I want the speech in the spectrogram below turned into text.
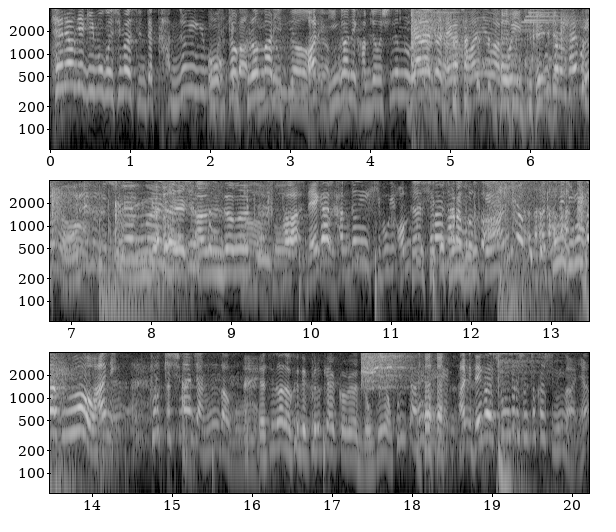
체력의 기복은 심할 수 있는데 감정의 기복 그렇게 형막 그런 말이 있어. 인간의 감정은 신음물 같지 않다. 내가 정한이 형과 거의 부부처럼 살고 있어. 인간의 감정은 봐봐. 내가 감정의 기복이 엄청 심한 사람으로서. 아니라고. 아, 동의 누른다고. 아니 그렇게 심하지 않는다고 야, 승관아, 근데 그렇게 할 거면 너 그냥 혼자 해. 아니 내가 형들을 설득할 수 있는 거 아니야?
